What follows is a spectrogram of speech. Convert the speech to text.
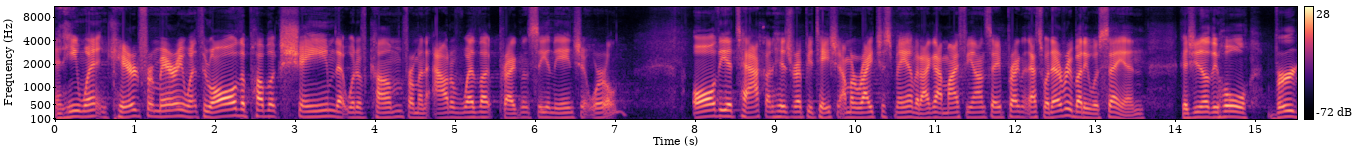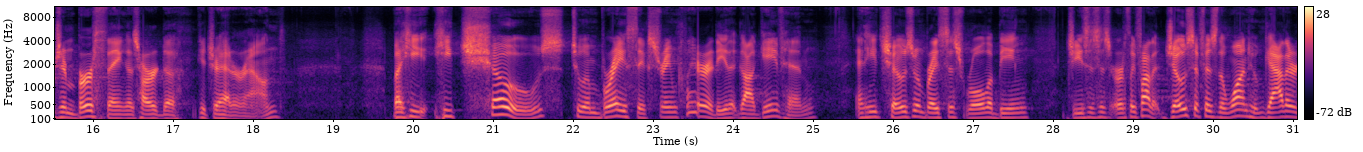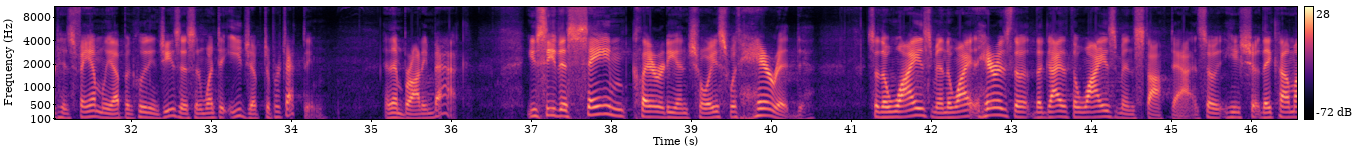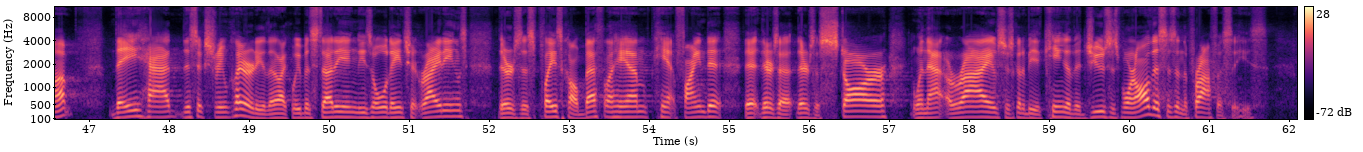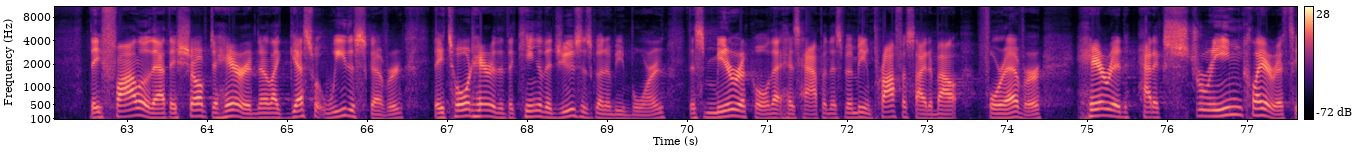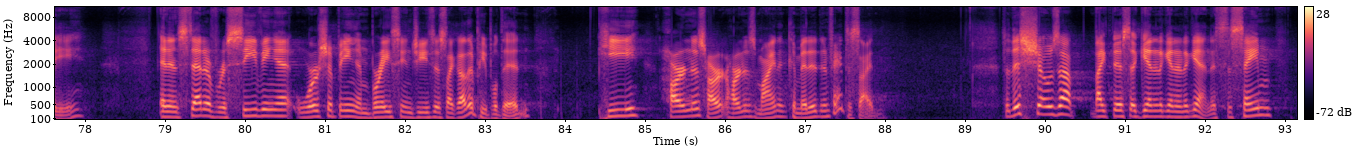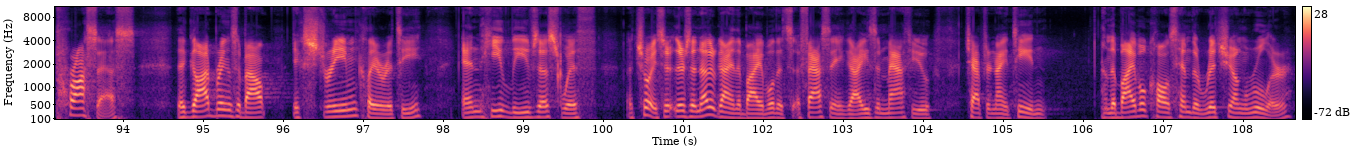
And he went and cared for Mary, went through all the public shame that would have come from an out of wedlock pregnancy in the ancient world. All the attack on his reputation. I'm a righteous man, but I got my fiance pregnant. That's what everybody was saying. Because you know, the whole virgin birth thing is hard to get your head around. But he, he chose to embrace the extreme clarity that God gave him, and he chose to embrace this role of being Jesus' earthly father. Joseph is the one who gathered his family up, including Jesus, and went to Egypt to protect him and then brought him back. You see this same clarity and choice with Herod. So the wise men, the wise, Herod's the, the guy that the wise men stopped at. And so he sh- they come up, they had this extreme clarity. They're like, we've been studying these old ancient writings. There's this place called Bethlehem, can't find it. There's a, there's a star. When that arrives, there's going to be a king of the Jews is born. All this is in the prophecies. They follow that. They show up to Herod, and they're like, guess what we discovered? They told Herod that the king of the Jews is going to be born, this miracle that has happened that's been being prophesied about forever. Herod had extreme clarity, and instead of receiving it, worshiping, embracing Jesus like other people did, he hardened his heart, hardened his mind, and committed infanticide. So this shows up like this again and again and again. It's the same process that God brings about extreme clarity, and he leaves us with a choice. There's another guy in the Bible that's a fascinating guy. He's in Matthew chapter 19, and the Bible calls him the rich young ruler,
